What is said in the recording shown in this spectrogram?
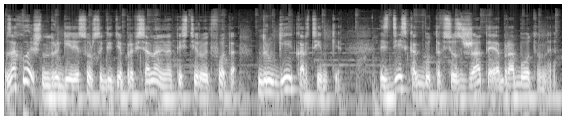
Заходишь на другие ресурсы, где профессионально тестируют фото, другие картинки. Здесь как будто все сжатое и обработанное –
